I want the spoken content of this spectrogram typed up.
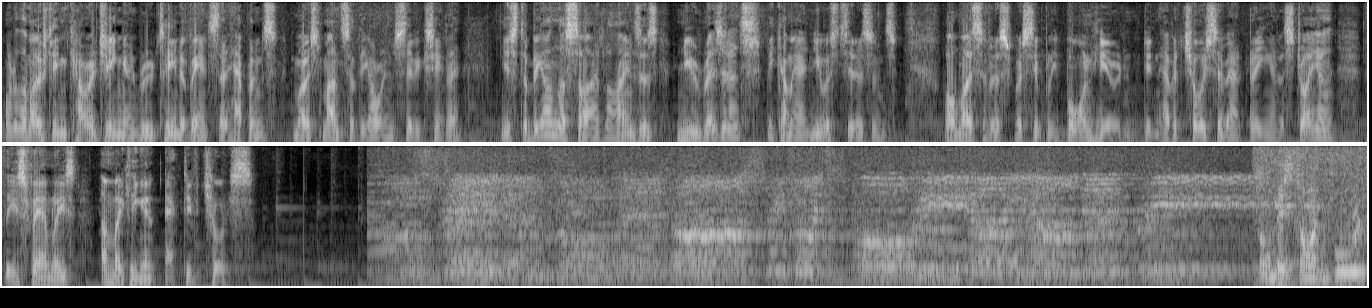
one of the most encouraging and routine events that happens most months at the Orange Civic Centre is to be on the sidelines as new residents become our newest citizens. While most of us were simply born here and didn't have a choice about being an Australian, these families are making an active choice. From this time forward,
